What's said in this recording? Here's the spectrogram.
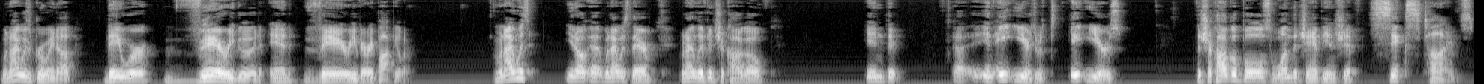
when I was growing up, they were very good and very, very popular. When I was, you know, uh, when I was there, when I lived in Chicago, in the uh, in eight years, there was eight years, the Chicago Bulls won the championship six times.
